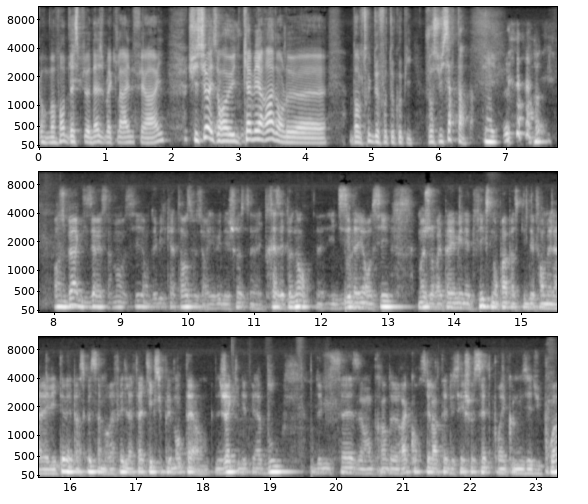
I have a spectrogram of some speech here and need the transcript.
qu'au moment de l'espionnage McLaren-Ferrari, je suis sûr, ils auront eu une caméra dans le, euh, dans le truc de photocopie. J'en suis certain. Rosberg disait récemment aussi, en 2014, vous auriez vu des choses euh, très étonnantes. Il disait d'ailleurs aussi, moi, j'aurais pas aimé Netflix, non pas parce qu'il déformait la réalité, mais parce que ça m'aurait fait de la fatigue supplémentaire. Donc, déjà qu'il était à bout en 2016, en train de raccourcir la tête de ses chaussettes pour économiser du poids,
